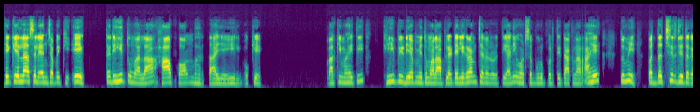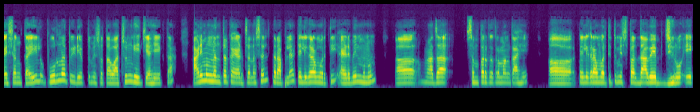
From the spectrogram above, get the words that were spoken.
हे केलं असेल यांच्यापैकी एक तरीही तुम्हाला हा फॉर्म भरता येईल ओके बाकी माहिती ही पीडीएफ मी तुम्हाला आपल्या टेलिग्राम चॅनलवरती आणि व्हॉट्सअप ग्रुपवरती टाकणार आहे. तुम्ही पद्धतशीर जिथं काही शंका येईल पूर्ण पीडीएफ तुम्ही स्वतः वाचून घ्यायची आहे एकदा. आणि मग नंतर काही अडचण असेल तर आपल्या टेलिग्राम वरती ऍडमिन म्हणून माझा संपर्क क्रमांक आहे. टेलिग्राम वरती तुम्ही स्पर्धा वेब झिरो एक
